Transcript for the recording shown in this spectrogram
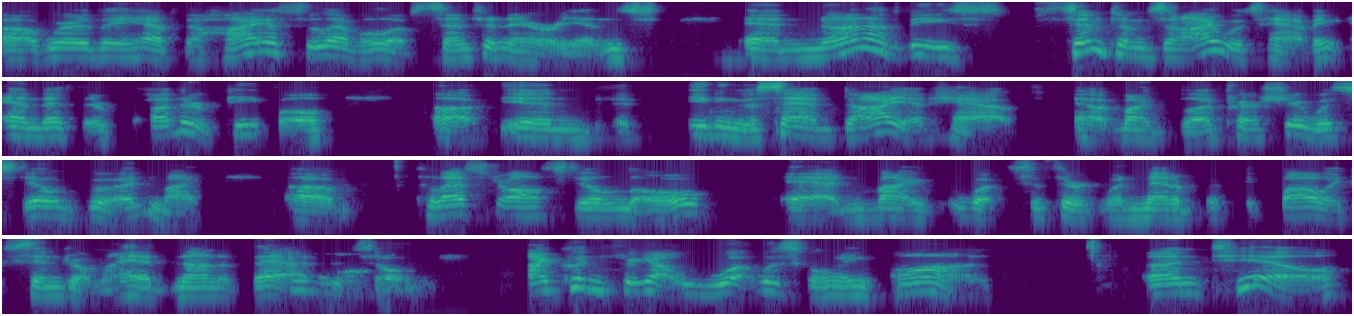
uh, where they have the highest level of centenarians, and none of these symptoms that I was having, and that there are other people uh, in eating the SAD diet have. Uh, my blood pressure was still good, my um, cholesterol still low, and my what's the third one metabolic syndrome i had none of that Oh. so i couldn't figure out what was going on until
